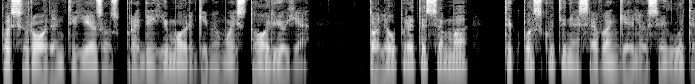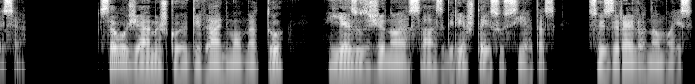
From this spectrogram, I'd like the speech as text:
pasirodanti Jėzaus pradėjimo ir gimimo istorijoje, toliau pratesiama tik paskutinėse Evangelijos eilutėse. Savo žemiškojo gyvenimo metu Jėzus žino esąs griežtai susijęs su Izraelio namais,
